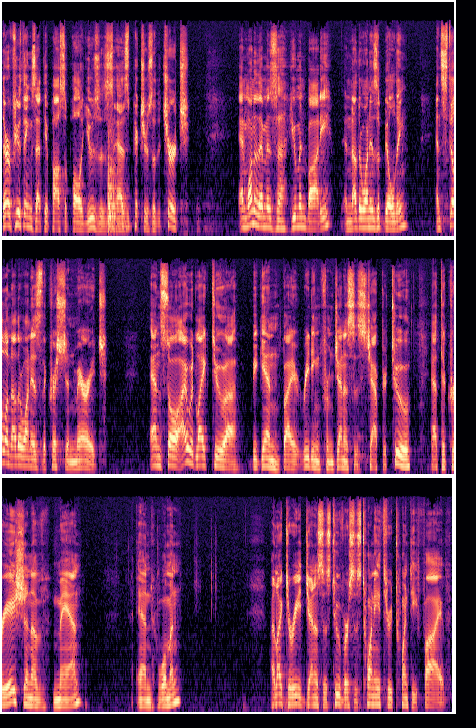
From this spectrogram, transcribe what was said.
There are a few things that the Apostle Paul uses as pictures of the church, and one of them is a human body, another one is a building, and still another one is the Christian marriage. And so I would like to uh, begin by reading from Genesis chapter 2 at the creation of man and woman. I'd like to read Genesis 2, verses 20 through 25.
